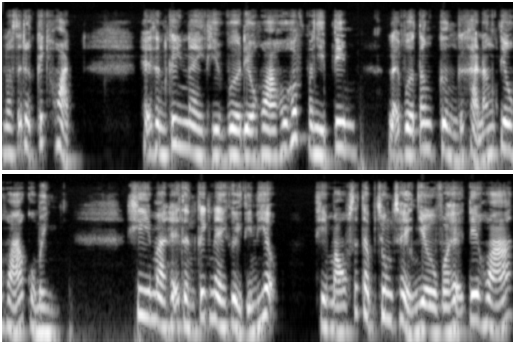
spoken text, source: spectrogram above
nó sẽ được kích hoạt. Hệ thần kinh này thì vừa điều hòa hô hấp và nhịp tim, lại vừa tăng cường cái khả năng tiêu hóa của mình. Khi mà hệ thần kinh này gửi tín hiệu thì máu sẽ tập trung chảy nhiều vào hệ tiêu hóa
